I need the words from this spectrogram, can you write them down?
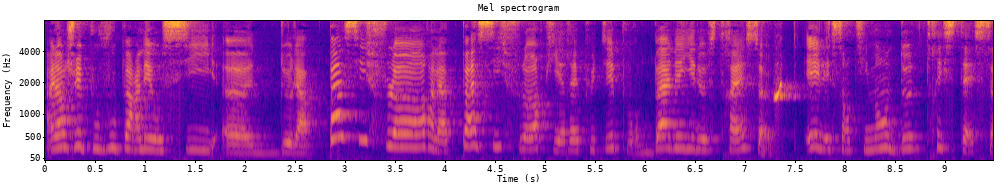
Alors je vais vous parler aussi de la passiflore, la passiflore qui est réputée pour balayer le stress et les sentiments de tristesse.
